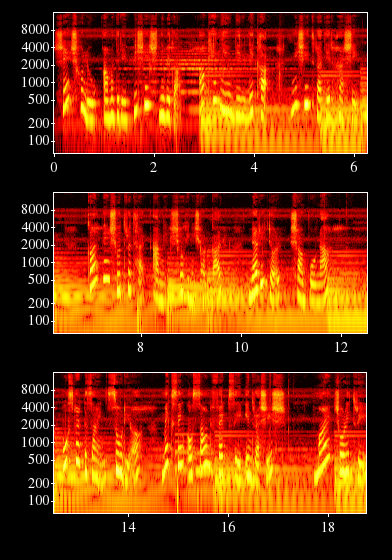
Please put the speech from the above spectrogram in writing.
শেষ হলো আমাদের এই বিশেষ নিবেদন। অখিল নিয়োগীর লেখা নিশীত রাতের হাসি। গল্পের সূত্রধার আমি Sohini Sarkar narrator Sampurna poster design Surya mixing ও সাউন্ড এফেক্টসে ইন্দ্রাশিস। মায়ের চরিত্রে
